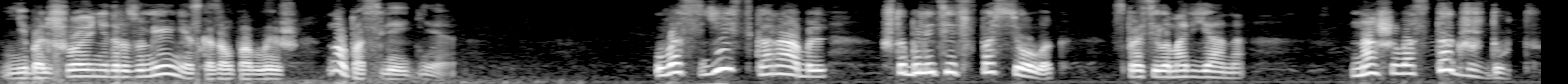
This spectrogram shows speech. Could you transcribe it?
«Небольшое недоразумение», — сказал Павлыш, — «но последнее». «У вас есть корабль, чтобы лететь в поселок?» — спросила Марьяна. «Наши вас так ждут».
